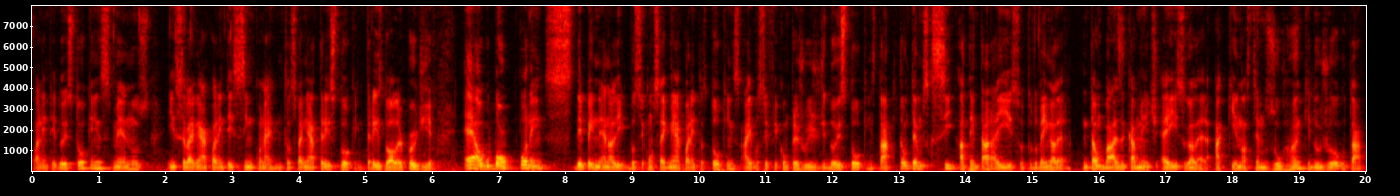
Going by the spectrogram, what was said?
42 tokens menos e você vai ganhar 45, né? Então você vai ganhar 3 tokens, 3 dólares por dia. É algo bom, porém, dependendo ali, você consegue ganhar 40 tokens, aí você fica um prejuízo de 2 tokens, tá? Então temos que se atentar a isso, tudo bem, galera? Então, basicamente, é isso, galera. Aqui nós temos o rank do jogo, tá?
